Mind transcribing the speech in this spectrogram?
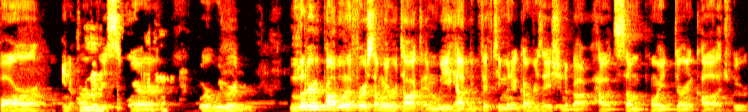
bar in mm-hmm. Armory Square where we were literally probably the first time we ever talked. And we had a 15 minute conversation about how at some point during college we were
